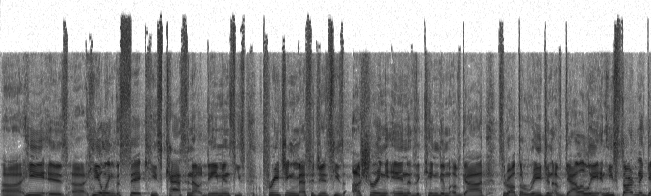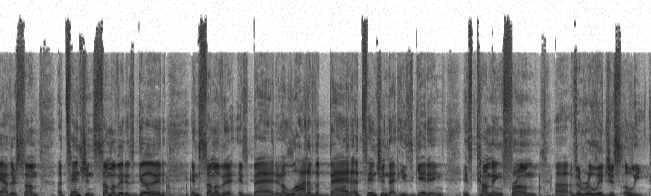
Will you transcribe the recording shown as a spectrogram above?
Uh, he is uh, healing the sick, he's casting out demons, he's preaching messages, he's ushering in the kingdom of God throughout the region of Galilee, and he's starting to gather some attention. Some of it is good, and some of it is bad. And a lot of the bad attention that he's getting is coming from the religious elite.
